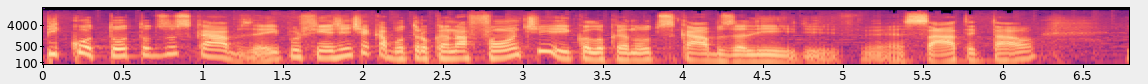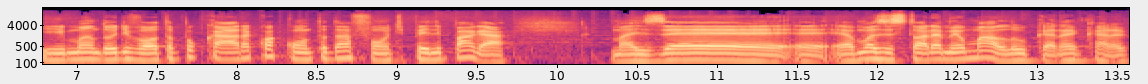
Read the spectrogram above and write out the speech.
picotou todos os cabos. Aí, por fim, a gente acabou trocando a fonte e colocando outros cabos ali de é, SATA e tal, e mandou de volta pro cara com a conta da fonte para ele pagar. Mas é, é, é umas histórias meio maluca, né, cara?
